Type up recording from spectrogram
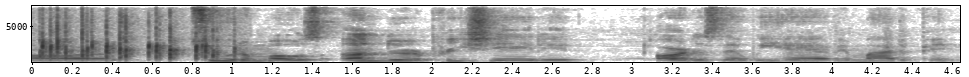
are two of the most underappreciated artists that we have, in my opinion.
